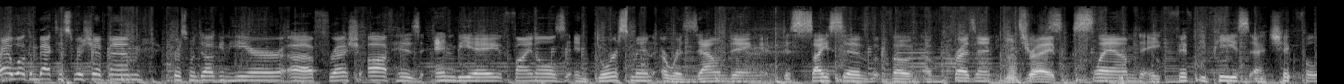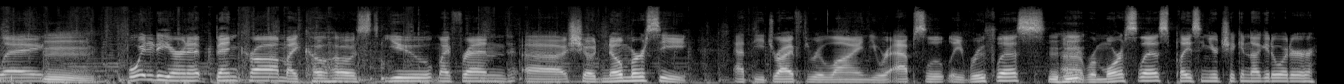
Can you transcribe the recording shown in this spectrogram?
All right, welcome back to Swish FM. Chris Wendelkin here, uh, fresh off his NBA Finals endorsement, a resounding, decisive vote of present. He That's just right. Slammed a 50 piece at Chick fil A. Hmm. Boy, did he earn it. Ben Craw, my co host, you, my friend, uh, showed no mercy at the drive through line. You were absolutely ruthless, Mm-hmm. uh, remorseless, placing your chicken nugget order.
